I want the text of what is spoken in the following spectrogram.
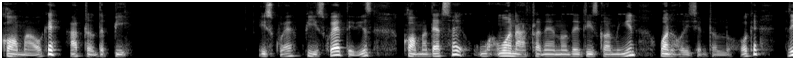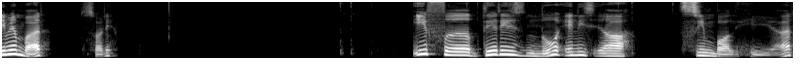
comma okay after the p. Square p square there is comma. That's why one after another it is coming in one horizontal row okay? Remember sorry. If uh, there is no any uh, symbol here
